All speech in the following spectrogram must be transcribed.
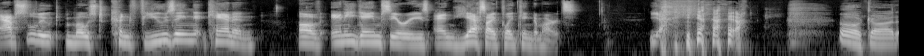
absolute most confusing canon of any game series, and yes, I've played Kingdom Hearts. yeah, yeah, yeah. Oh God.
